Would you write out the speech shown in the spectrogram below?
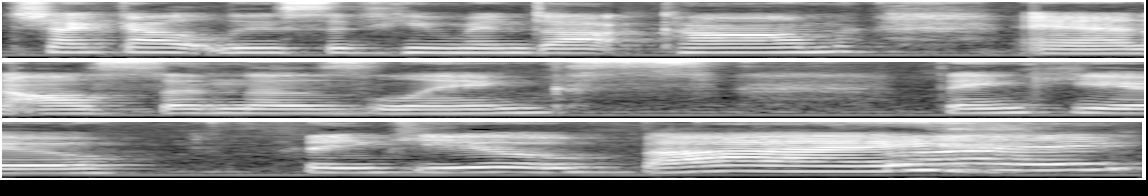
Check out lucidhuman.com and I'll send those links. Thank you. Thank you. Bye. Bye.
